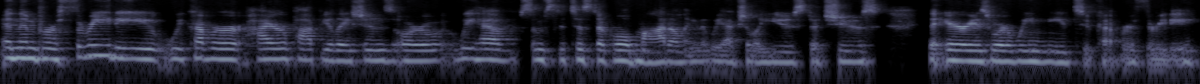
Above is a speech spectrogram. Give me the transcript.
And then for 3D, we cover higher populations or we have some statistical modeling that we actually use to choose the areas where we need to cover 3D.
